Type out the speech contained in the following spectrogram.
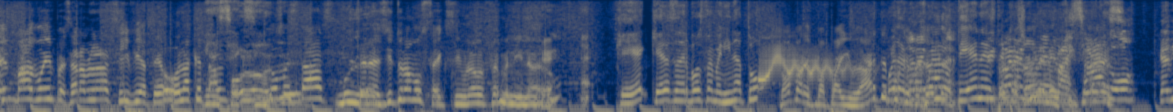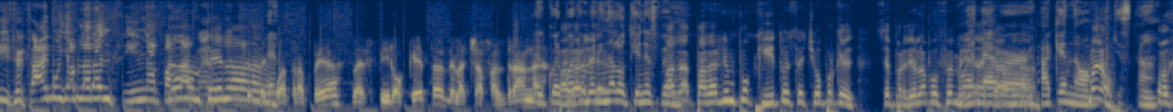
es más, voy a empezar a hablar así, fíjate. Hola, ¿qué tal? sexy. ¿Cómo estás? Muy Se bien. necesita una voz sexy, una voz femenina. ¿Qué? ¿Qué? ¿Quieres tener voz femenina tú? No, para, para, ayudarte. Bueno, porque pues, es- lo tienes, tú eres un animaciones. Que dices, ay, voy a hablar encina para No, la- Montela. Te cuatrapea la espiroqueta de la chafaldrana. El cuerpo Pa' darle- femenina lo tienes feo. Para, darle un poquito a este show porque se perdió la voz femenina de Whatever. Carla. ¿A que no? Bueno, Aquí está. ok,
